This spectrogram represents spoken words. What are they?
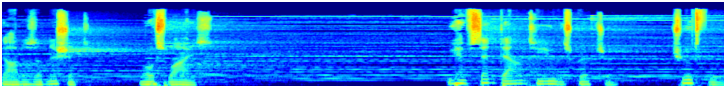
God is omniscient, most wise. We have sent down to you the scripture, truthfully,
